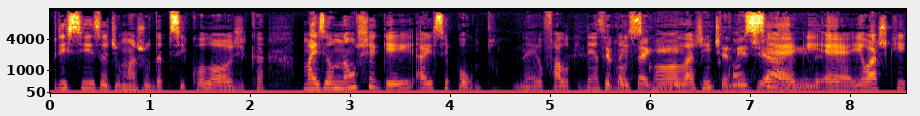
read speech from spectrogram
precisa de uma ajuda psicológica, mas eu não cheguei a esse ponto, né? Eu falo que dentro Você da escola a gente consegue, né? é, eu acho que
